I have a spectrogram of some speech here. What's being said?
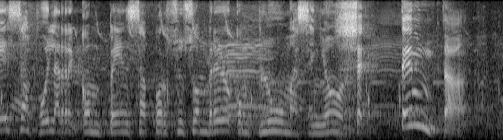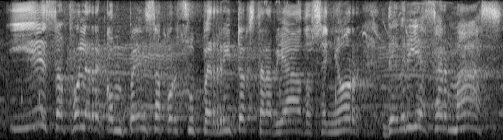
Esa fue la recompensa por su sombrero con plumas, señor. 70. Y esa fue la recompensa por su perrito extraviado, señor. Debería ser más.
